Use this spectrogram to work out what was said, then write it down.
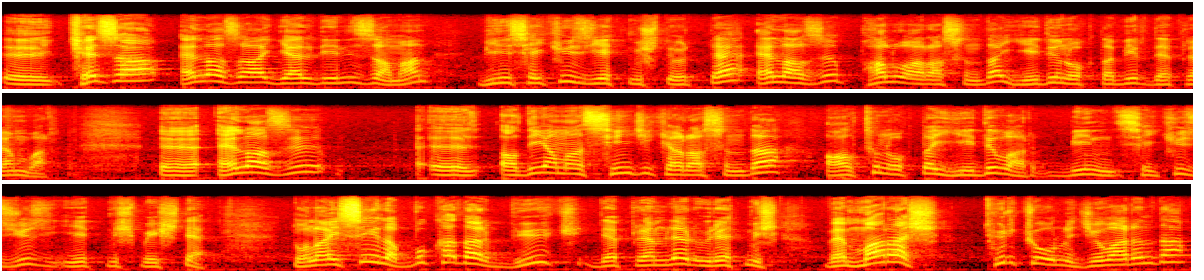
E, keza Elazığ'a geldiğiniz zaman 1874'te Elazığ Palu arasında 7.1 deprem var. E, Elazığ e, arasında 6.7 var 1875'te. Dolayısıyla bu kadar büyük depremler üretmiş ve Maraş Türkoğlu civarında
